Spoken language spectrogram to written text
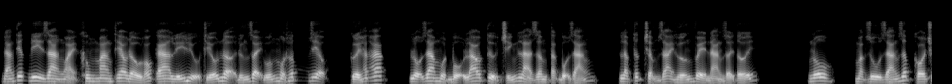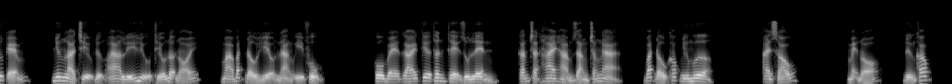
đáng tiếc đi ra ngoài không mang theo đầu góc ca lý hữu thiếu nợ đứng dậy uống một hớp rượu, cười hắc hắc, lộ ra một bộ lao tử chính là dâm tặc bộ dáng, lập tức chậm dai hướng về nàng rời tới. Nô, mặc dù dáng dấp có chút kém, nhưng là chịu đựng a. Lý hữu thiếu nợ nói, mà bắt đầu hiểu nàng y phục. Cô bé gái kia thân thể run lên, cắn chặt hai hàm răng trắng ngà, bắt đầu khóc như mưa. Ai sáu? Mẹ nó, đừng khóc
